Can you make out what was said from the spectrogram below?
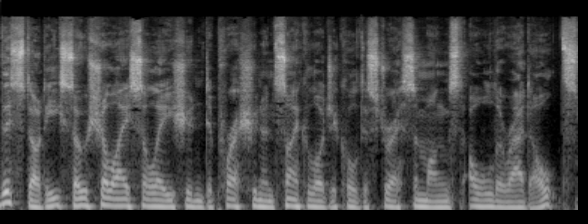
This study, Social Isolation, Depression and Psychological Distress Amongst Older Adults.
